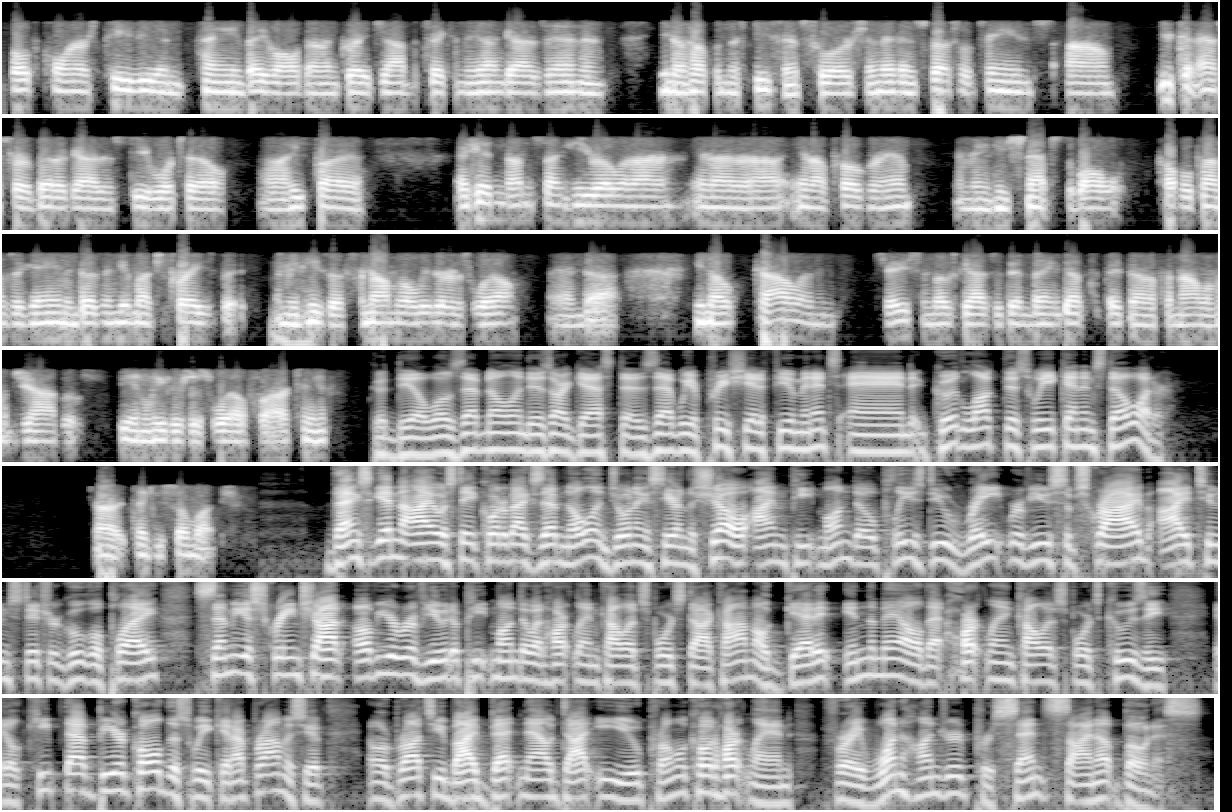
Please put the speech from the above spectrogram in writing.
both corners, Peavy and Payne, they've all done a great job of taking the young guys in and you know helping this defense flourish. And then in special teams, um, you couldn't ask for a better guy than Steve Wirtel. Uh, he's probably a, a hidden unsung hero in our in our uh, in our program. I mean, he snaps the ball a couple times a game and doesn't get much praise, but I mean, he's a phenomenal leader as well. And uh, you know, Kyle and Jason, those guys have been banged up, but they've done a phenomenal job of being leaders as well for our team. Good deal. Well, Zeb Noland is our guest. Uh, Zeb, we appreciate a few minutes and good luck this weekend in Stillwater. All right. Thank you so much. Thanks again to Iowa State quarterback Zeb Noland joining us here on the show. I'm Pete Mundo. Please do rate, review, subscribe, iTunes, Stitcher, Google Play. Send me a screenshot of your review to Pete Mundo at heartlandcollegesports.com. I'll get it in the mail, that Heartland College Sports koozie. It'll keep that beer cold this weekend, I promise you. And we're brought to you by betnow.eu, promo code Heartland for a 100% sign up bonus.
